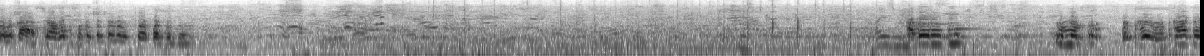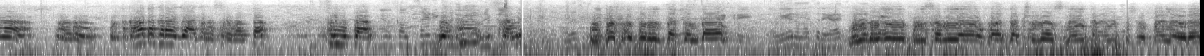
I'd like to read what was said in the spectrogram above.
ಮೂಲಕ ಅದೇ ರೀತಿ ಇನ್ನು ಉದ್ಘ- ಉದ್ಘಾಟನಾ ಒಂದು ಉದ್ಘಾಟಕರಾಗಿ ಆಗಮಿಸಿರುವಂತ ಶ್ರೀಯುತ ಉಪಸ್ಥಿತರಿರ್ತಕ್ಕಂಥ ಮುಂಡರಗಿ ಪುರಸಭೆಯ ಉಪಾಧ್ಯಕ್ಷರು ಸ್ನೇಹಿತರಾಗಿ ಸುಬ್ಬಳ್ಳಿ ಅವರೇ.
